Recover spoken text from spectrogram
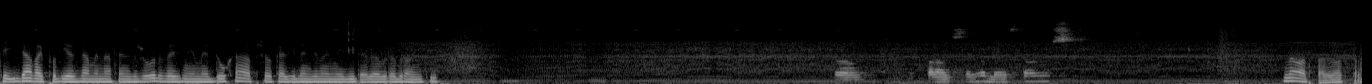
Ty i dawaj podjeżdżamy na ten zrzut, weźmiemy ducha, a przy okazji będziemy mieli te dobre brońki. To palać tego bez to już. No odpal, odpal.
